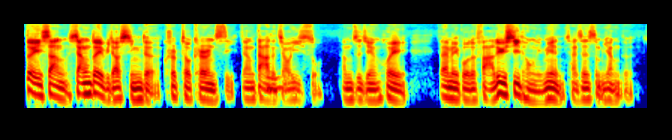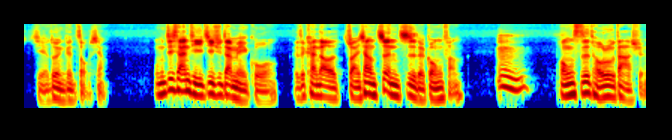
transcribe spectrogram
对上相对比较新的 cryptocurrency 这样大的交易所，嗯、他们之间会在美国的法律系统里面产生什么样的结论跟走向。我们第三题继续在美国，可是看到转向政治的攻防，嗯。彭斯投入大选，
